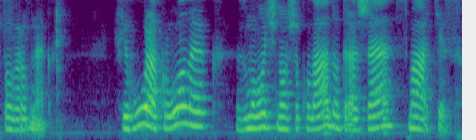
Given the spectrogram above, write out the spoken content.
хто виробник? Фігура, кролик з молочного шоколаду, драже, Смартіс.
